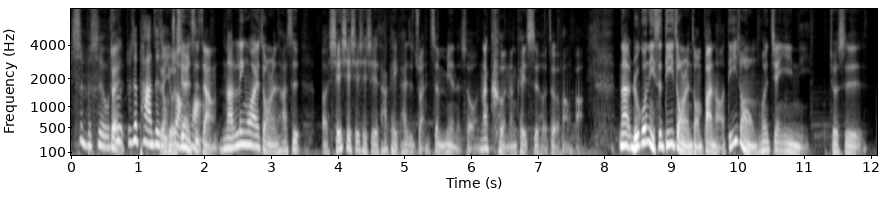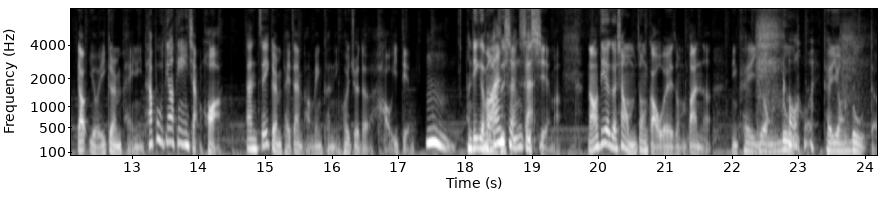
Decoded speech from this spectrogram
是不是？我说就是怕这种。有些人是这样，那另外一种人他是呃写写写写写，他可以开始转正面的时候，那可能可以适合这个方法。那如果你是第一种人怎么办哈？第一种人我们会建议你就是要有一个人陪你，他不一定要听你讲话。但这个人陪在你旁边，可能会觉得好一点。嗯，第一个方法是写是写嘛，然后第二个像我们这种搞位怎么办呢？你可以用录，可以用录的，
